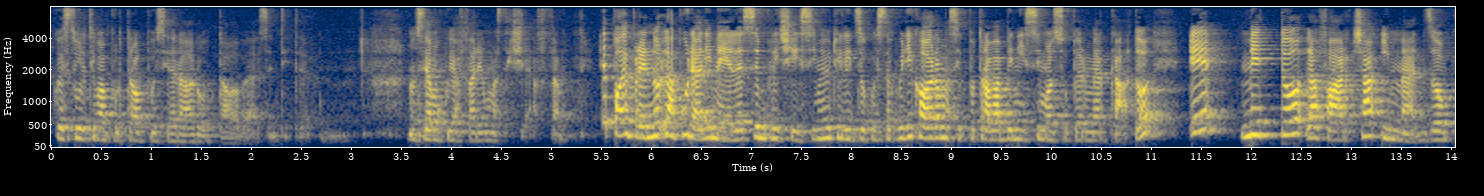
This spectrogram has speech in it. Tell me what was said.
Quest'ultima purtroppo si era rotta vabbè sentite non siamo qui a fare un masterchef. E poi prendo la purea di mele semplicissima. Io utilizzo questa qui di Coro ma si trova benissimo al supermercato. E metto la farcia in mezzo.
